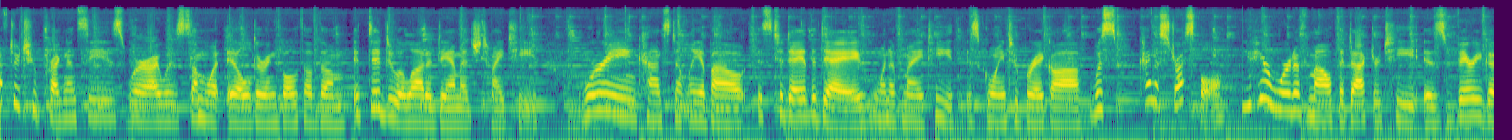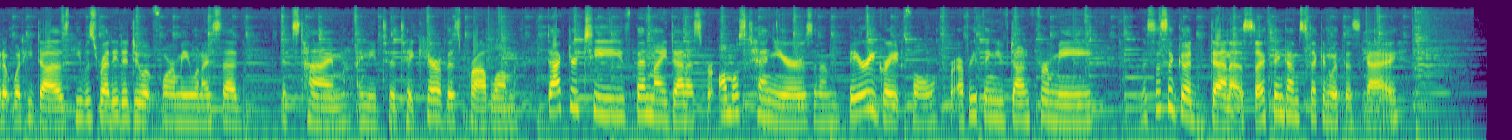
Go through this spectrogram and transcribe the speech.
After two pregnancies where I was somewhat ill during both of them, it did do a lot of damage to my teeth. Worrying constantly about, is today the day one of my teeth is going to break off, was kind of stressful. You hear word of mouth that Dr. T is very good at what he does. He was ready to do it for me when I said, it's time, I need to take care of this problem. Dr. T, you've been my dentist for almost 10 years and I'm very grateful for everything you've done for me. This is a good dentist. I think I'm sticking with this guy.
